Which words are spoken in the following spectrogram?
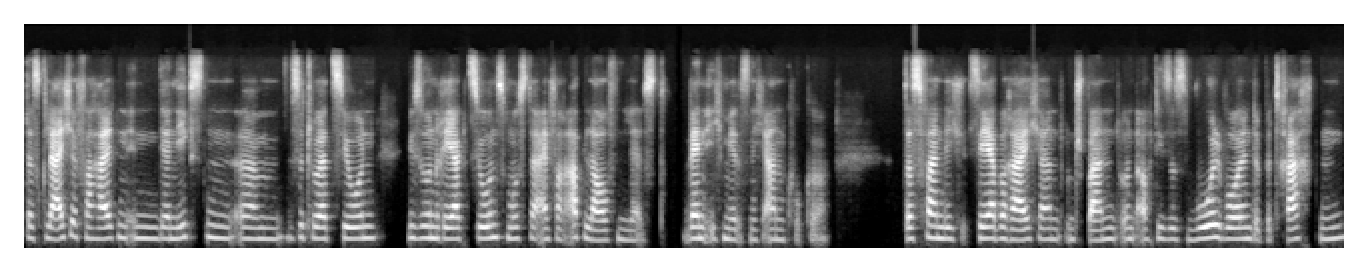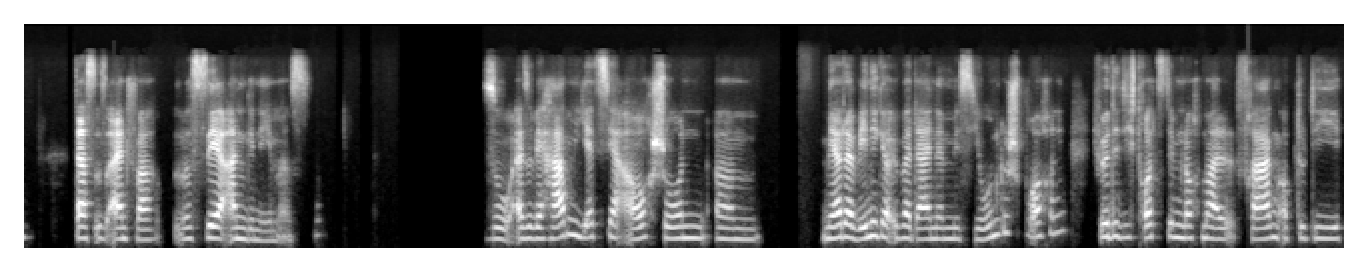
das gleiche Verhalten in der nächsten ähm, Situation wie so ein Reaktionsmuster einfach ablaufen lässt, wenn ich mir das nicht angucke. Das fand ich sehr bereichernd und spannend und auch dieses wohlwollende Betrachten, das ist einfach was sehr Angenehmes. So, also wir haben jetzt ja auch schon ähm, mehr oder weniger über deine Mission gesprochen. Ich würde dich trotzdem noch mal fragen, ob du die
